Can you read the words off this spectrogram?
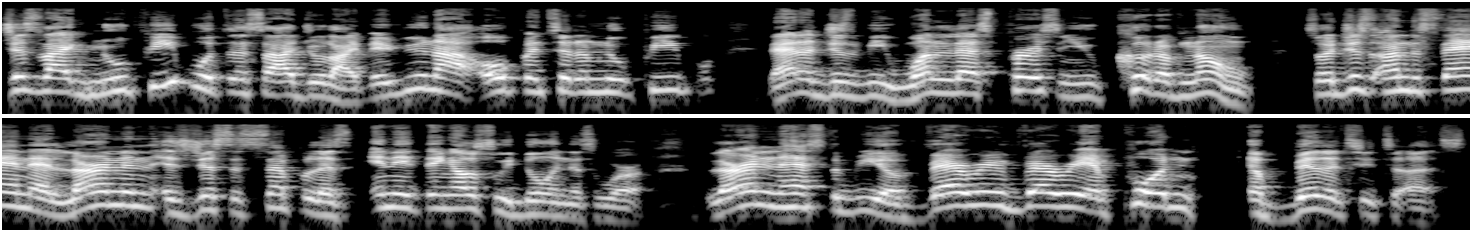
Just like new people inside your life. If you're not open to them new people, that'll just be one less person you could have known. So just understand that learning is just as simple as anything else we do in this world. Learning has to be a very, very important ability to us.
